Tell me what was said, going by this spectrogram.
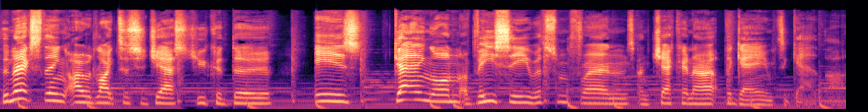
The next thing I would like to suggest you could do is getting on a VC with some friends and checking out the game together.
